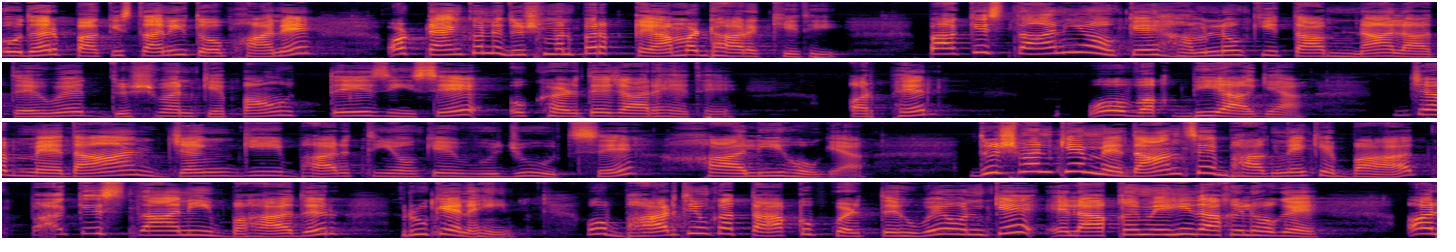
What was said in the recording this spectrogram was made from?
ادھر پاکستانی توپ خانے اور ٹینکوں نے دشمن پر قیامت ڈھا رکھی تھی۔ پاکستانیوں کے حملوں کی تاب نہ لاتے ہوئے دشمن کے پاؤں تیزی سے اکھڑتے جا رہے تھے۔ اور پھر وہ وقت بھی آ گیا جب میدان جنگی بھارتیوں کے وجود سے خالی ہو گیا۔ دشمن کے میدان سے بھاگنے کے بعد پاکستانی بہادر رکے نہیں۔ وہ بھارتیوں کا تعاقب کرتے ہوئے ان کے علاقے میں ہی داخل ہو گئے اور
